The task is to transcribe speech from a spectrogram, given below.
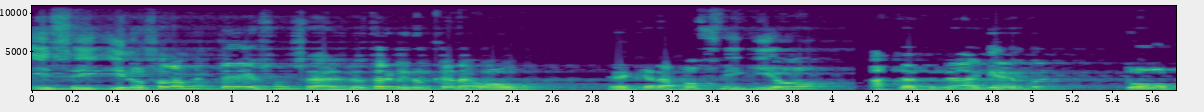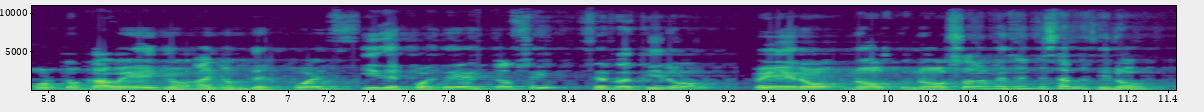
y, sí, y no solamente eso, o sea, él no terminó en Carabobo. El carajo siguió hasta el fin de la guerra, tomó Puerto Cabello años después y después de esto sí, se retiró, pero no, no solamente que se retiró,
